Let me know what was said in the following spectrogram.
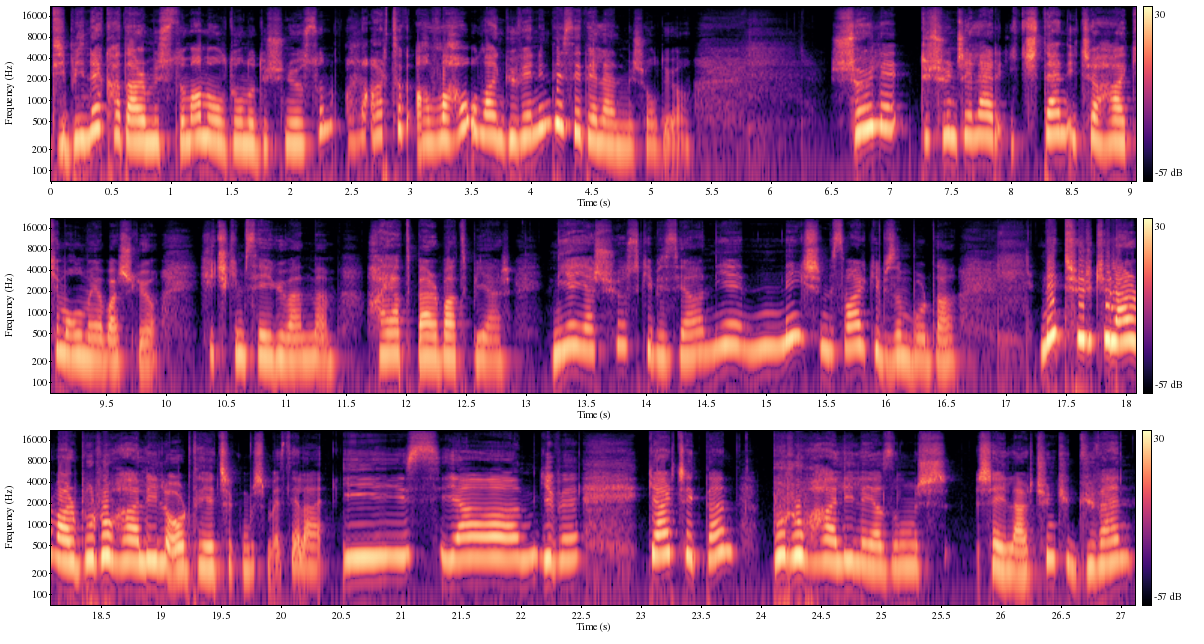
dibine kadar Müslüman olduğunu düşünüyorsun ama artık Allah'a olan güvenin de zedelenmiş oluyor. Şöyle düşünceler içten içe hakim olmaya başlıyor. Hiç kimseye güvenmem. Hayat berbat bir yer. Niye yaşıyoruz ki biz ya? Niye ne işimiz var ki bizim burada? Ne türküler var bu ruh haliyle ortaya çıkmış mesela. İsyan gibi. Gerçekten bu ruh haliyle yazılmış şeyler. Çünkü güven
